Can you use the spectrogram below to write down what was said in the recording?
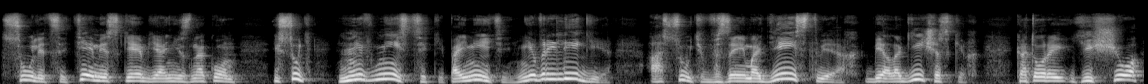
с улицы, теми, с кем я не знаком. И суть не в мистике, поймите, не в религии, а суть в взаимодействиях биологических, которые еще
